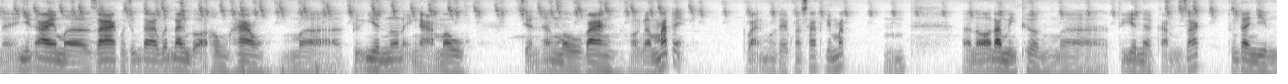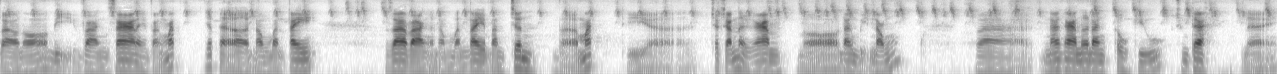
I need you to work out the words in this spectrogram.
Đấy, những ai mà da của chúng ta vẫn đang đỏ hồng hào mà tự nhiên nó lại ngả màu, chuyển sang màu vàng hoặc là mắt ấy, các bạn có thể quan sát cái mắt. Ừ. Ờ, nó đang bình thường mà tự nhiên là cảm giác chúng ta nhìn vào nó bị vàng da này vàng mắt nhất là ở lòng bàn tay ấy. da vàng ở lòng bàn tay bàn chân và ở mắt thì uh, chắc chắn là gan nó đang bị nóng và lá gan nó đang cầu cứu chúng ta đấy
